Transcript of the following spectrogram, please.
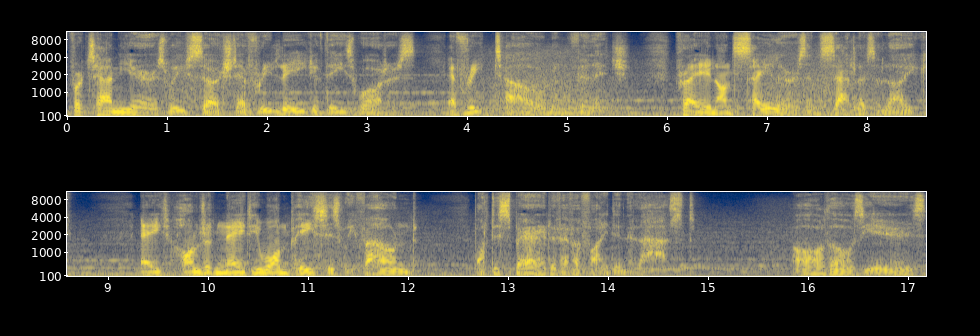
for ten years we've searched every league of these waters, every town and village, preying on sailors and settlers alike. 881 pieces we found, but despaired of ever finding the last. All those years,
